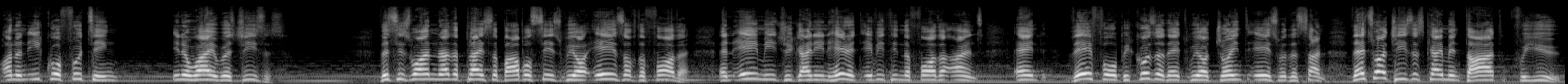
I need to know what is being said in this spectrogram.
on an equal footing in a way with Jesus. This is one another place the Bible says we are heirs of the Father. An heir means you're going to inherit everything the Father owns. And therefore, because of that, we are joint heirs with the Son. That's why Jesus came and died for you.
